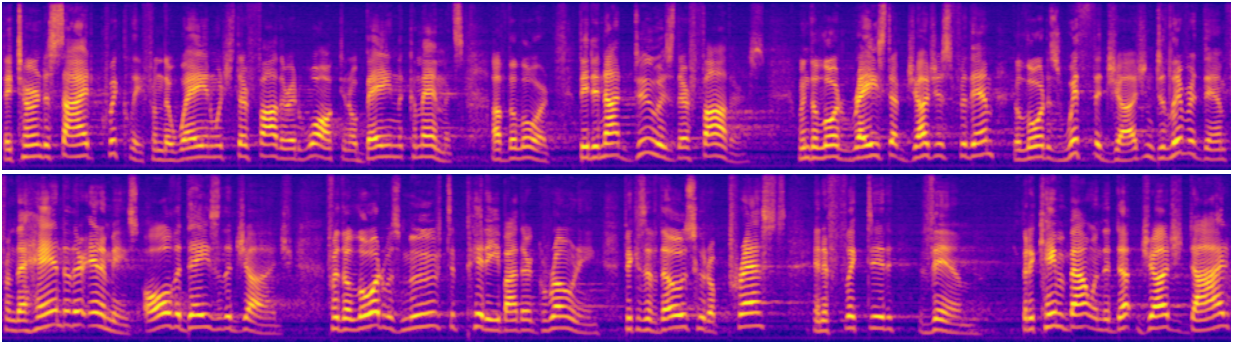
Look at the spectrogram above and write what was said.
They turned aside quickly from the way in which their father had walked in obeying the commandments of the Lord. They did not do as their fathers. When the Lord raised up judges for them, the Lord was with the judge and delivered them from the hand of their enemies all the days of the judge. For the Lord was moved to pity by their groaning because of those who had oppressed and afflicted them. But it came about when the d- judge died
